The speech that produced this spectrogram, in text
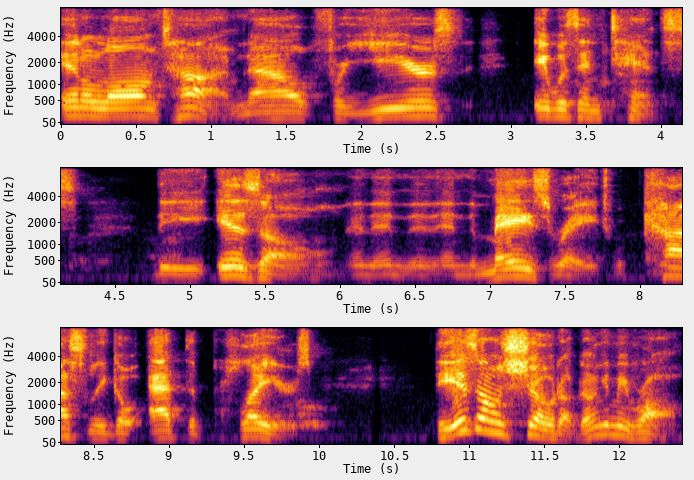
in a long time. Now, for years, it was intense the Izzone and, and, and the Maize Rage would constantly go at the players. The Izzone showed up. Don't get me wrong.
